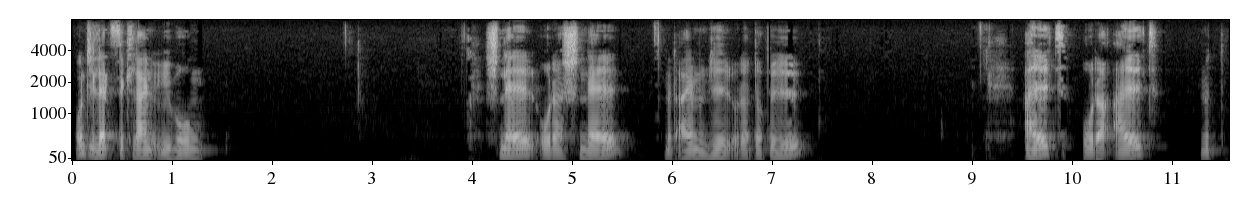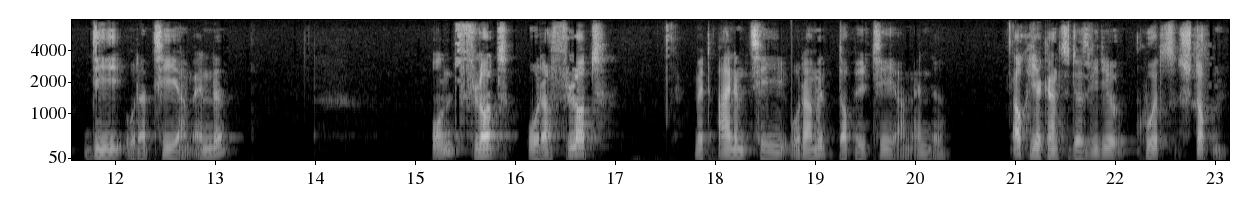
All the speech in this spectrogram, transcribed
Und die letzte kleine Übung. Schnell oder schnell mit einem Hill oder Doppelhill alt oder alt mit D oder T am Ende. Und flott oder flott mit einem T oder mit Doppel-T am Ende. Auch hier kannst du das Video kurz stoppen.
